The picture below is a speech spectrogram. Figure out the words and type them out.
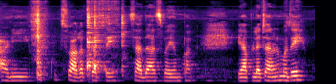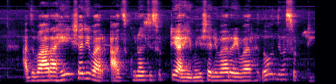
आणि खूप खूप स्वागत करते साधा स्वयंपाक या आपल्या चॅनलमध्ये आज वार आहे शनिवार. आज कुणालची सुट्टी आहे? म्हणजे शनिवार रविवार दोन दिवस सुट्टी.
